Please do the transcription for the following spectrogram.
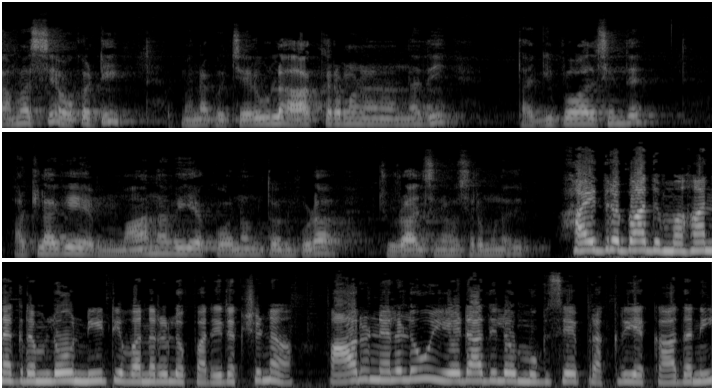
సమస్య ఒకటి మనకు చెరువుల ఆక్రమణ అన్నది తగ్గిపోవాల్సిందే. అట్లాగే మానవీయ కోణంతో కూడా చూడాల్సిన అవసరం ఉన్నది. హైదరాబాద్ మహానగరంలో నీటి వనరుల పరిరక్షణ ఆరు నెలలు ఏడాదిలో ముగిసే ప్రక్రియ కాదని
